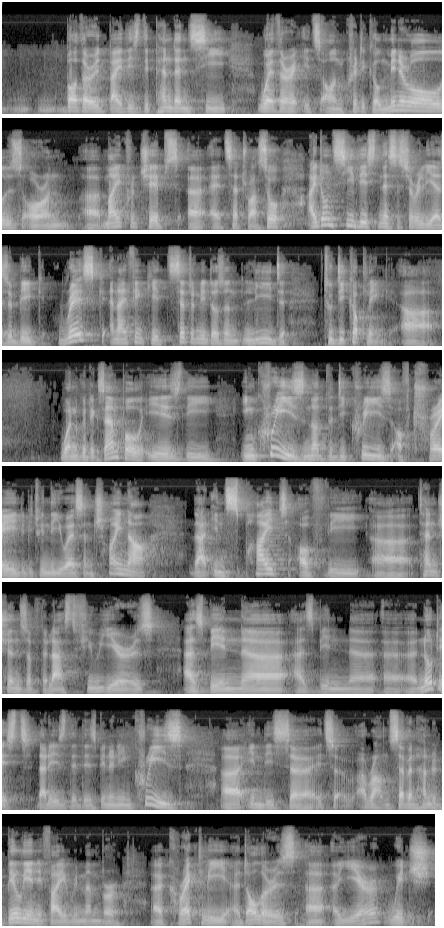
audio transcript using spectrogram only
bothered by this dependency, whether it's on critical minerals or on uh, microchips, uh, etc. So I don't see this necessarily as a big risk, and I think it certainly doesn't lead to decoupling. Uh, one good example is the increase, not the decrease, of trade between the US and China. That, in spite of the tensions of the last few years, has been, uh, has been uh, uh, noticed. That is, that there's been an increase uh, in this, uh, it's around 700 billion, if I remember uh, correctly, dollars a year, which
